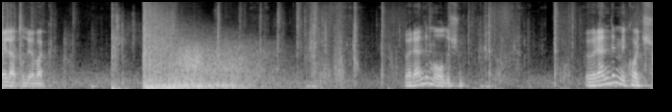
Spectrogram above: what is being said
Böyle atılıyor bak. Öğrendin mi oğluşum? Öğrendin mi koç?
